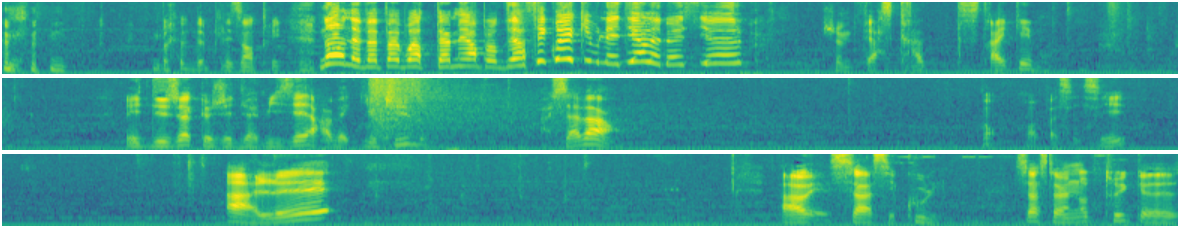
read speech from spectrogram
Bref de plaisanterie. Non, ne va pas voir ta mère pour te dire c'est quoi qu'il voulait dire le monsieur? Je vais me faire striker moi. Et déjà que j'ai de la misère avec YouTube, bah, ça va. Bon, on va passer ici. Allez Ah oui, ça c'est cool. Ça c'est un autre truc. euh,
